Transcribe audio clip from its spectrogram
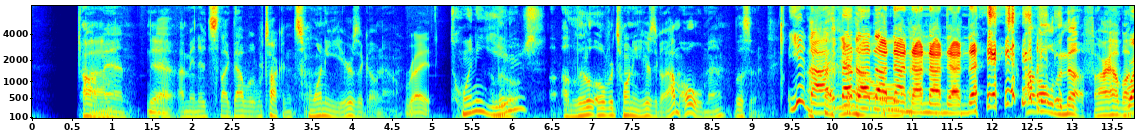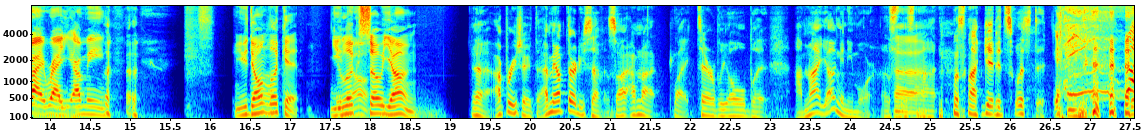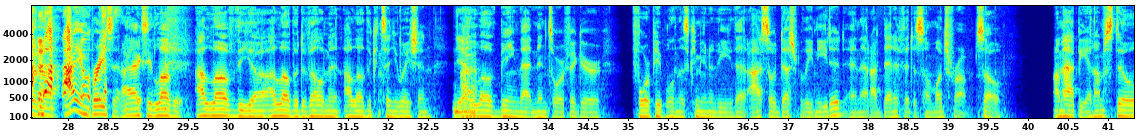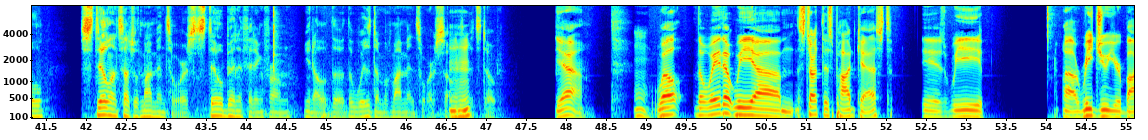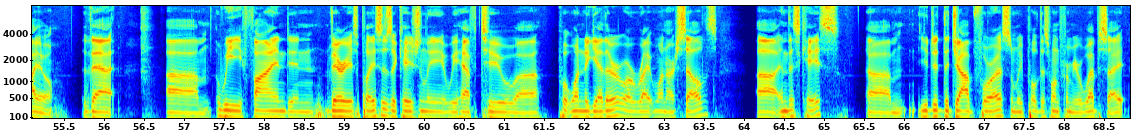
Oh, Um, man. Yeah. I mean, it's like that. We're talking 20 years ago now. Right. 20 little. years? A little over 20 years ago. I'm old, man. Listen, Yeah, nah, You're nah, nah, not nah, old. nah, nah, nah, nah, nah. I'm old enough. All right. How about right, that? I'm right. I mean, You don't Uh, look it. You, you look don't. so young. Yeah, I appreciate that. I mean, I'm 37, so I, I'm not like terribly old, but I'm not young anymore. Let's, let's Uh. not let's not get it twisted. but uh, I embrace it. I actually love it. I love the uh, I love the development. I love the continuation. Yeah. I love being that mentor figure for people in this community that I so desperately needed and that I benefited so much from. So I'm happy, and I'm still still in touch with my mentors, still benefiting from you know the the wisdom of my mentors. So Mhm. it's dope. Yeah. Mm. Well, the way that we um, start this podcast is we uh, read you your bio that um, we find in various places. Occasionally, we have to uh, put one together or write one ourselves. Uh, in this case, um, you did the job for us, and we pulled this one from your website.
